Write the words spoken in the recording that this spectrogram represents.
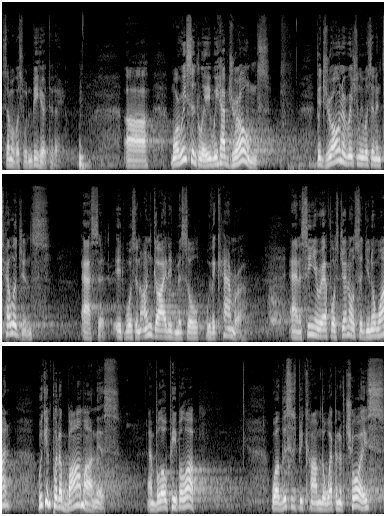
some of us wouldn't be here today. Uh, more recently, we have drones. The drone originally was an intelligence asset, it was an unguided missile with a camera. And a senior Air Force general said, You know what? We can put a bomb on this and blow people up. Well, this has become the weapon of choice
